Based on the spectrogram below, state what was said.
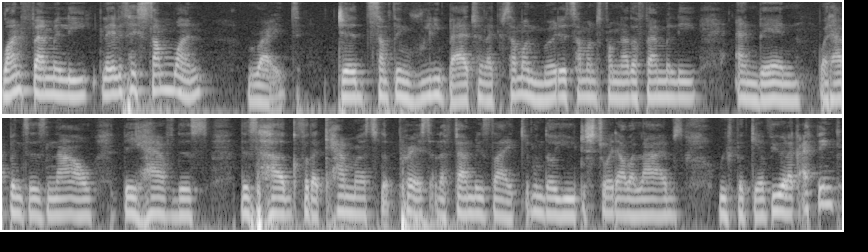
one family like let's say someone right did something really bad to like someone murdered someone from another family and then what happens is now they have this this hug for the cameras to the press and the family's like even though you destroyed our lives we forgive you. Like i think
